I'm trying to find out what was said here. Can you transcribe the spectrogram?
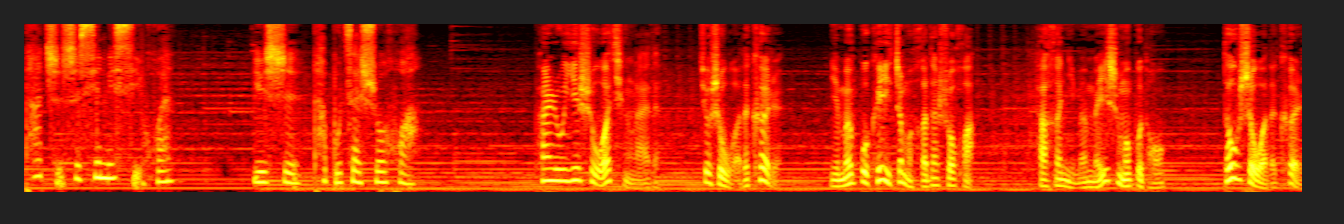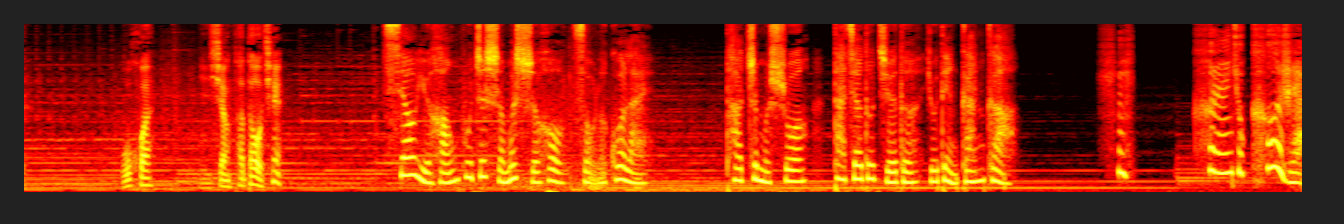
他只是心里喜欢。”于是他不再说话。潘如一是我请来的，就是我的客人，你们不可以这么和他说话。他和你们没什么不同，都是我的客人。吴欢，你向他道歉。萧宇航不知什么时候走了过来，他这么说，大家都觉得有点尴尬。哼，客人就客人，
